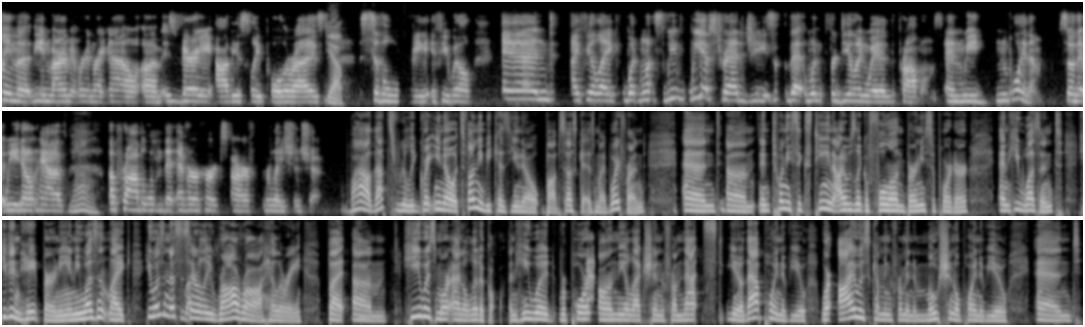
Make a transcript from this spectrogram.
in the the environment we're in right now um, is very obviously polarized. yeah. civil war if you will and i feel like what once we we have strategies that when for dealing with problems and we employ them so that we don't have Wow. a problem that ever hurts our relationship Wow, that's really great. You know, it's funny because you know Bob Cesca is my boyfriend, and um, in 2016 I was like a full-on Bernie supporter, and he wasn't. He didn't hate Bernie, and he wasn't like he wasn't necessarily rah rah Hillary, but um, he was more analytical, and he would report on the election from that st- you know that point of view, where I was coming from an emotional point of view, and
